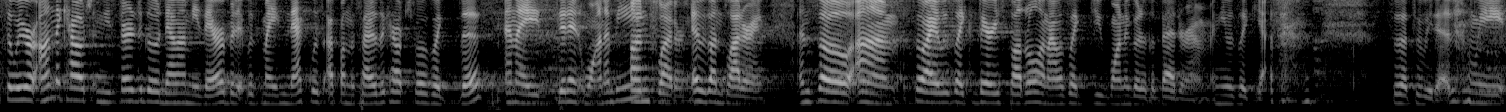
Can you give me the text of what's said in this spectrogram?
so we were on the couch and he started to go down on me there, but it was my neck was up on the side of the couch, so I was like this, and I didn't want to be. Unflattering. It was unflattering. And so, um, so I was like very subtle, and I was like, "Do you want to go to the bedroom?" And he was like, "Yes." so that's what we did. We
